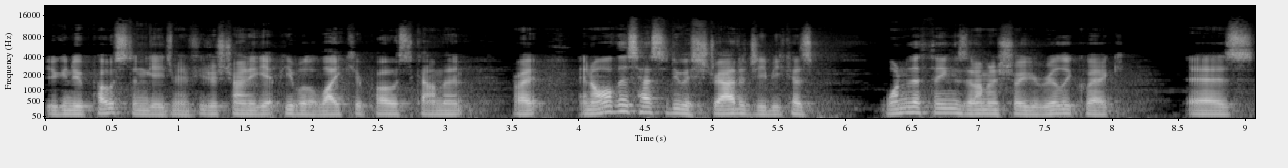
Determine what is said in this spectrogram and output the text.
You can do post engagement if you're just trying to get people to like your post, comment, right? And all this has to do with strategy because one of the things that I'm going to show you really quick is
